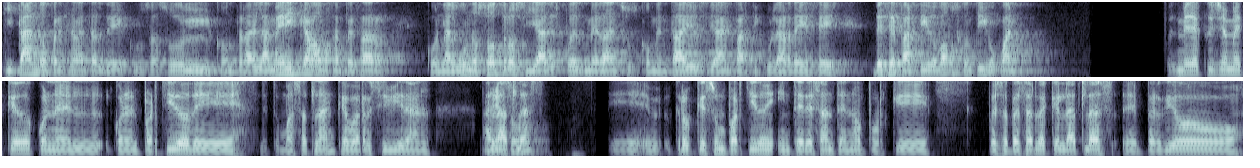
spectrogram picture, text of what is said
Quitando precisamente al de Cruz Azul contra el América, vamos a empezar con algunos otros y ya después me dan sus comentarios ya en particular de ese, de ese partido. Vamos contigo, Juan. Pues mira, Cris, yo me quedo con el, con el partido de, de tu que va a recibir al, al Atlas. Eh, creo que es un partido interesante, ¿no? Porque, pues a pesar de que el Atlas eh, perdió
